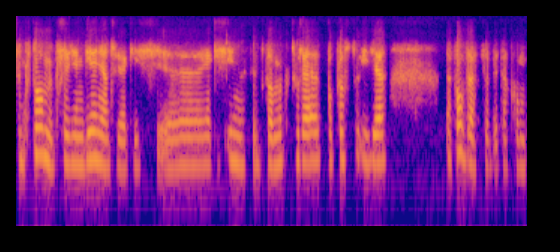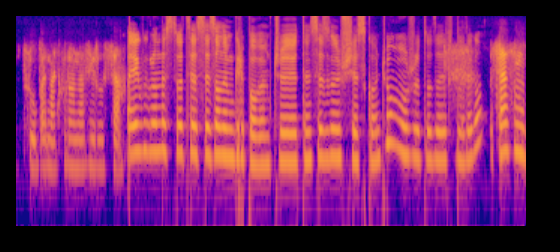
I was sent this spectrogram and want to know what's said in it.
symptomy przeziębienia czy jakieś, e, jakieś inne symptomy, które po prostu idzie pobrać sobie taką próbę na koronawirusa. A jak wygląda sytuacja z sezonem grypowym? Czy ten sezon już się skończył? Może to też dlatego? Sezon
